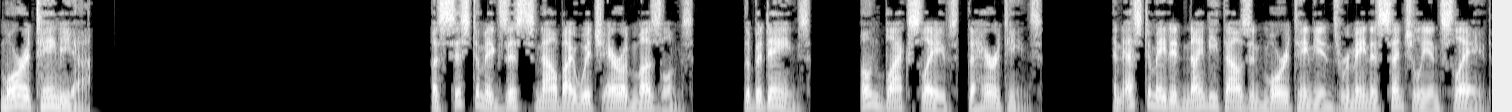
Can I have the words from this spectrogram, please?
Mauritania A system exists now by which Arab Muslims—the Beydanes—own black slaves, the Haratines. An estimated 90,000 Mauritanians remain essentially enslaved.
